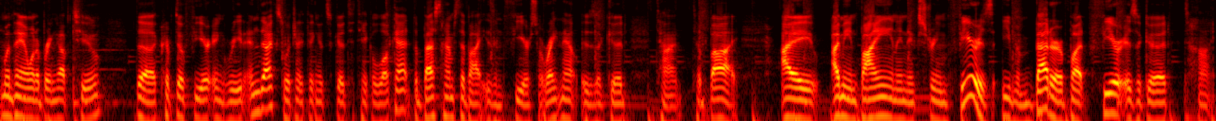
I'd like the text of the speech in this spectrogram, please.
One thing I want to bring up too the crypto fear and greed index, which I think it's good to take a look at. The best times to buy is in fear. So right now is a good time to buy. I I mean buying in extreme fear is even better, but fear is a good time.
